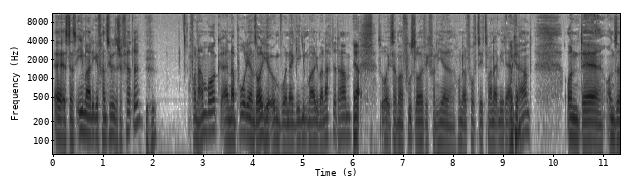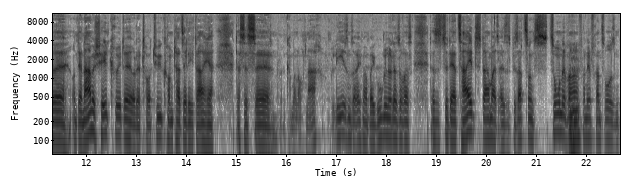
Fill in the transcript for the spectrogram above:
äh, ist das ehemalige französische Viertel. Mhm. Von Hamburg. Äh, Napoleon soll hier irgendwo in der Gegend mal übernachtet haben. Ja. So, ich sag mal, fußläufig von hier 150, 200 Meter Okay. entfernt. Und äh, unsere und der Name Schildkröte oder Tortue kommt tatsächlich daher, dass es äh, kann man auch nachlesen, sage ich mal bei Google oder sowas, dass es zu der Zeit damals, als es Besatzungszone war von den Franzosen,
